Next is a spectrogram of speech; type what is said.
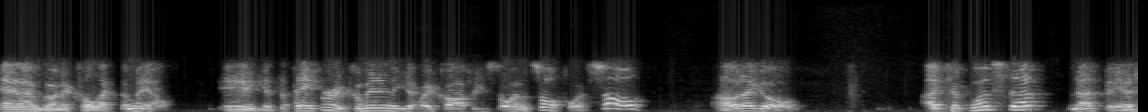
and I'm going to collect the mail and get the paper and come in and get my coffee, so on and so forth. So out I go. I took one step, not bad.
